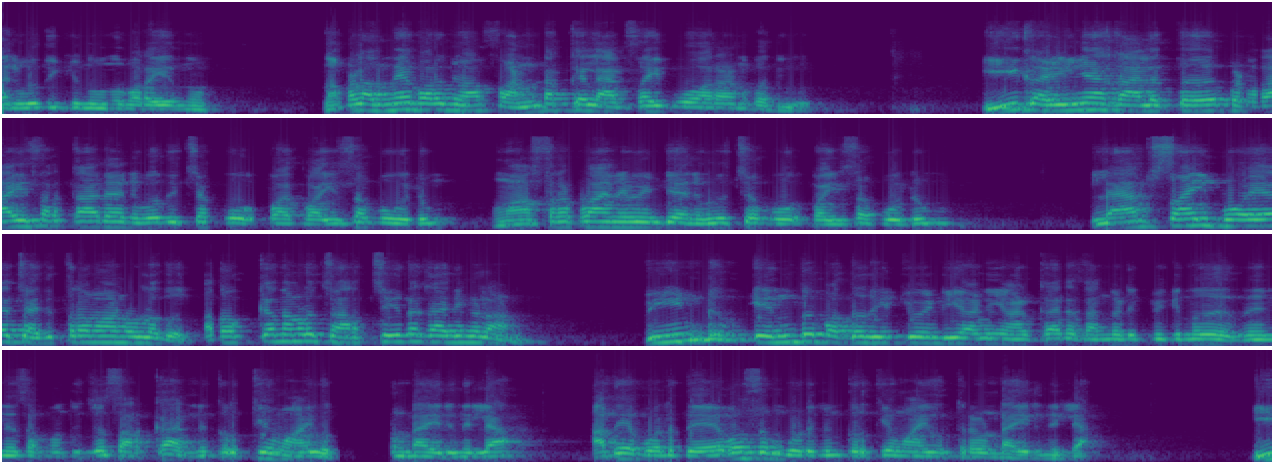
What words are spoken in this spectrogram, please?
അനുവദിക്കുന്നു എന്ന് പറയുന്നു. നമ്മൾ അന്നേ പറഞ്ഞു ആ ഫണ്ടൊക്കെ ലാപ്സായി പോവാറാണ് പതിവ്. ഈ കഴിഞ്ഞ കാലത്ത് പിണറായി സർക്കാർ അനുവദിച്ച പൈസ പോലും മാസ്റ്റർ പ്ലാന് വേണ്ടി അനുവദിച്ച പൈസ പോലും ലാപ്സായി പോയ ചരിത്രമാണുള്ളത്. അതൊക്കെ നമ്മൾ ചർച്ച ചെയ്ത കാര്യങ്ങളാണ്. വീണ്ടും എന്ത് പദ്ധതിക്ക് വേണ്ടിയാണ് ഈ ആൾക്കാരെ സംഘടിപ്പിക്കുന്നത് എന്നതിനെ സംബന്ധിച്ച് സർക്കാരിന് കൃത്യമായി ഉണ്ടായിരുന്നില്ല അതേപോലെ ദേവസ്വം ബോർഡിനും കൃത്യമായ ഉത്തരവുണ്ടായിരുന്നില്ല. ഈ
